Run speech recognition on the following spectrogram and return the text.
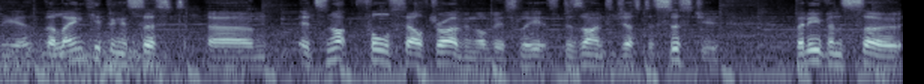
The, the lane keeping assist, um, it's not full self-driving obviously, it's designed to just assist you. But even so,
